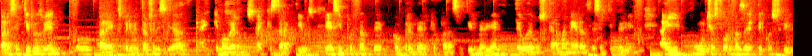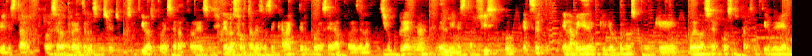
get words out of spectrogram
para sentirnos bien o para experimentar felicidad hay que movernos, hay que estar activos. Es importante comprender que para sentirme bien debo de buscar maneras de sentirme bien. Hay muchas formas de, de construir bienestar. Puede ser a través de las emociones positivas, puede ser a través de las fortalezas de carácter, puede ser a través de la atención plena, del bienestar físico, etcétera en la medida en que yo conozco que puedo hacer cosas para sentirme bien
